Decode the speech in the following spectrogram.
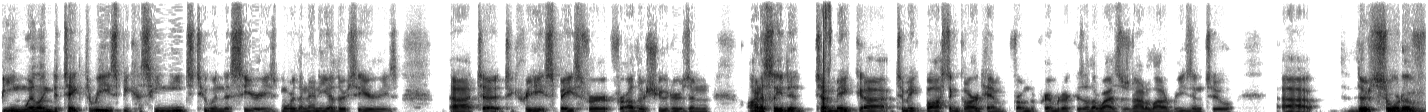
being willing to take threes because he needs to in this series more than any other series uh, to to create space for for other shooters and honestly to to make uh, to make Boston guard him from the perimeter because otherwise there's not a lot of reason to. Uh, there's sort of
